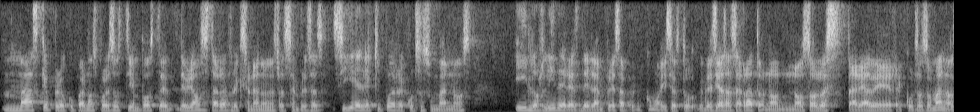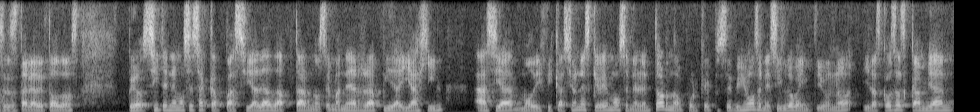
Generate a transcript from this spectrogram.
más que preocuparnos por esos tiempos, deberíamos estar reflexionando en nuestras empresas si el equipo de recursos humanos y los líderes de la empresa, porque como dices tú, decías hace rato, ¿no? No solo es tarea de recursos humanos, es tarea de todos, pero sí tenemos esa capacidad de adaptarnos de manera rápida y ágil hacia modificaciones que vemos en el entorno, porque pues, vivimos en el siglo XXI y las cosas cambian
